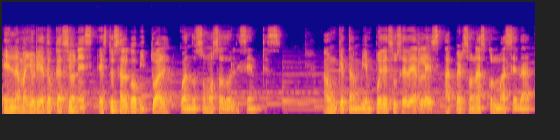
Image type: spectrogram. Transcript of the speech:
En la mayoría de ocasiones esto es algo habitual cuando somos adolescentes, aunque también puede sucederles a personas con más edad.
